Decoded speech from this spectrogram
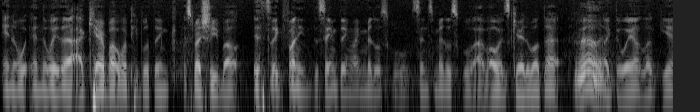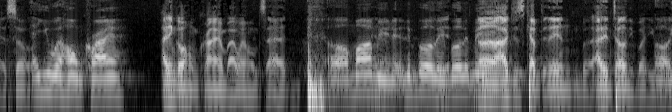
In a, in the way that I care about what people think, especially about it's like funny the same thing like middle school. Since middle school, I've always cared about that. Really? Like the way I look. Yeah. So And you went home crying? I didn't go home crying, but I went home sad. Oh, mommy, the, the bully, bullied me. No, no, I just kept it in, but I didn't tell anybody. oh,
